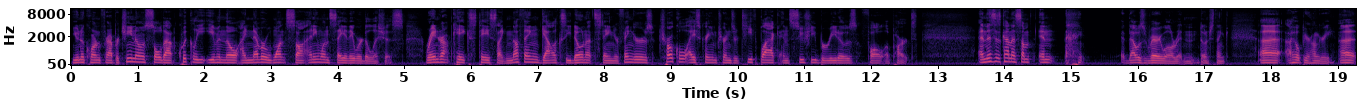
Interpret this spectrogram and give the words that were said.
Unicorn Frappuccinos sold out quickly, even though I never once saw anyone say they were delicious. Raindrop cakes taste like nothing, Galaxy donuts stain your fingers, charcoal ice cream turns your teeth black, and sushi burritos fall apart. And this is kind of something, and that was very well written, don't you think? Uh, I hope you're hungry. Uh,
